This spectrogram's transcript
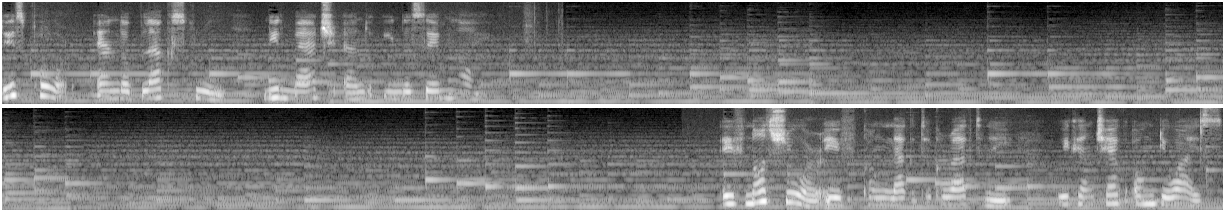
This pole and the black screw need match and in the same line. If not sure if connect correctly, we can check on device.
